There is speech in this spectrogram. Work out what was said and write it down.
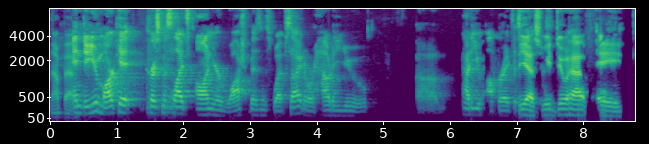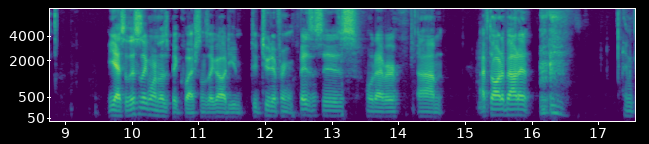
not bad. And do you market Christmas lights on your wash business website, or how do you uh, how do you operate this? Yes, business? we do have a yeah, so this is like one of those big questions, like, oh, do you do two different businesses, whatever? Um, I've thought about it, and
